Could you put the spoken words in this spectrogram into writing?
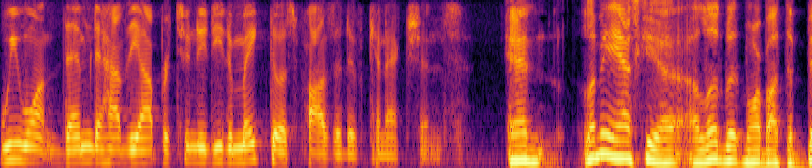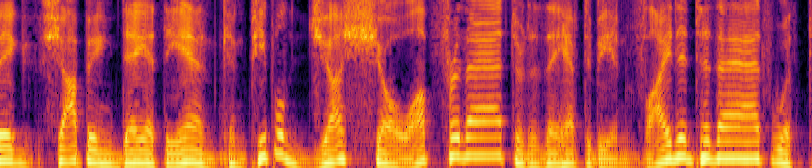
we want them to have the opportunity to make those positive connections. And let me ask you a, a, little bit more about the big shopping day at the end. Can people just show up for that, or do they have to be invited to that with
